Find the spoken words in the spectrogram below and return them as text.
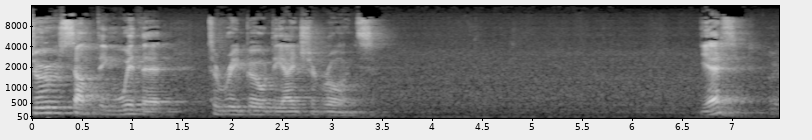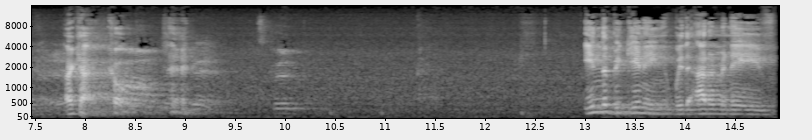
do something with it to rebuild the ancient ruins. Yes? Okay, cool. In the beginning with Adam and Eve,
